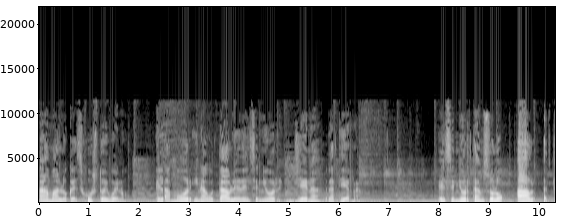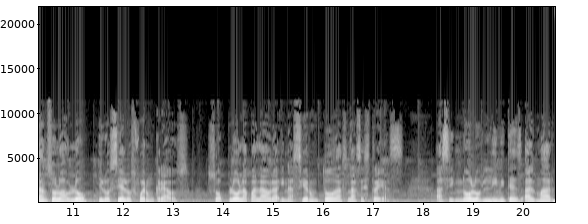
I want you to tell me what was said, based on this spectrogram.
ama lo que es justo y bueno. El amor inagotable del Señor llena la tierra. El Señor tan solo habló y los cielos fueron creados. Sopló la palabra y nacieron todas las estrellas. Asignó los límites al mar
